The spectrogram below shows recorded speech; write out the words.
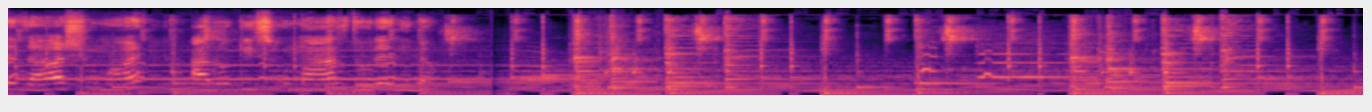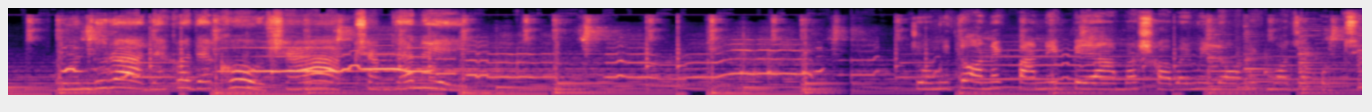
পাততে যাওয়ার সময় আরও কিছু মাছ ধরে দিলাম বন্ধুরা, দেখো দেখো, সাপ, সাবধানে। জমিতে অনেক পানি পেয়ে আমরা সবাই মিলে অনেক মজা করছি।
